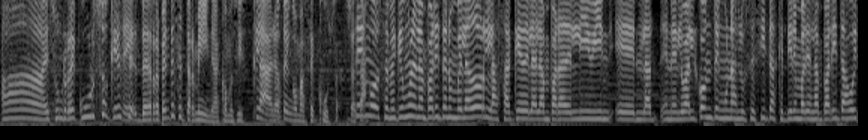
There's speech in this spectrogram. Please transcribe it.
Ah, es un recurso que Sí. se- de repente se termina. Es como si, Claro. no tengo más excusa. Ya Tengo, se me quemó una lamparita en un velador, la saqué de la lámpara del living. En, la- en el balcón tengo unas lucecitas que tienen varias lamparitas. Voy,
